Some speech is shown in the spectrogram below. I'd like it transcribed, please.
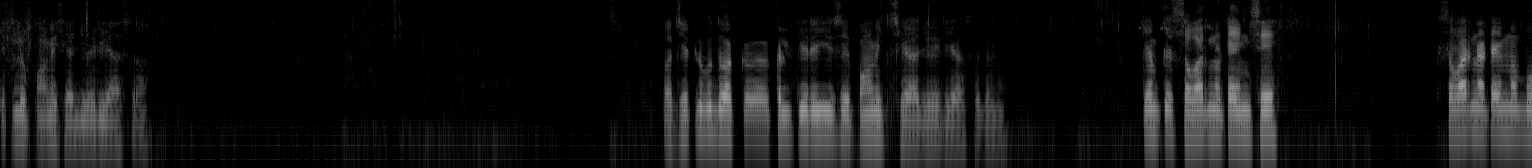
કેટલું પાણી છે, જોઈ રહ્યા છો. તો જેટલું બધું આ કલકી રહ્યું છે, પાણી જ છે, આ જોઈ રહ્યા છો તમે. કેમ કે સવારનો ટાઈમ છે સવારના ટાઈમમાં બહુ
